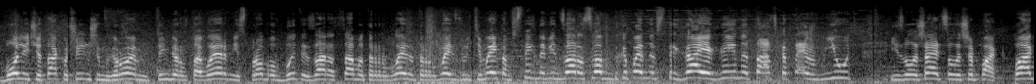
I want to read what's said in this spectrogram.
боляче також іншим героям. Тимбер в таверні спробував вбити зараз саме Террорблейда. Террорблейд з ультимейтом встигне. Він зараз вам ХП не встигає, гине, таска теж б'ють. І залишається лише пак. Пак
